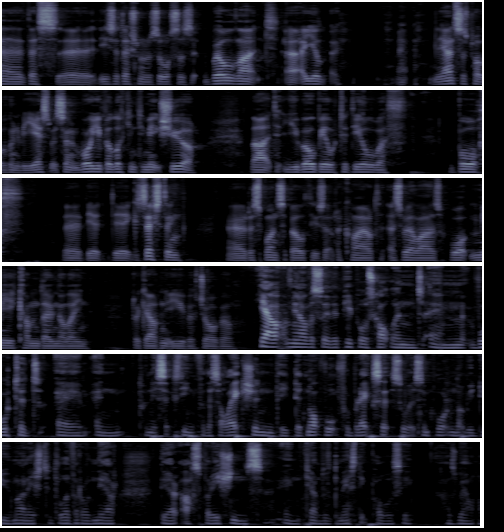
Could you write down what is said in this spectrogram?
uh, this uh, these additional resources, will that uh, are you? Uh, the answer is probably going to be yes, but so will you be looking to make sure? that you will be able to deal with both the, uh, the, the existing uh, responsibilities that are required as well as what may come down the line regarding the EU withdrawal bill? Yeah, I mean, obviously the people of Scotland um, voted um, in 2016 for this election. They did not vote for Brexit, so it's important that we do manage to deliver on their, their aspirations in terms of domestic policy as well.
